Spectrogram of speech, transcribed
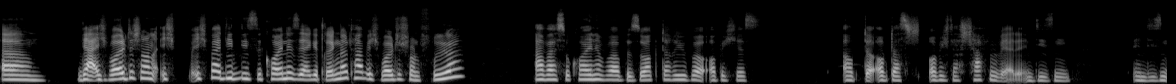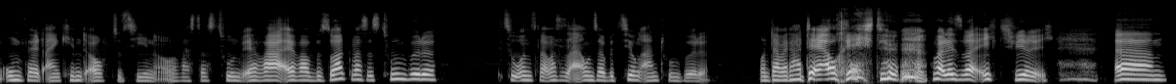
ähm, ja, ich wollte schon, ich, ich war die, die diese Keune sehr gedrängelt habe. Ich wollte schon früher, aber Sokoine war besorgt darüber, ob ich es ob, da, ob, das, ob ich das schaffen werde, in diesem, in diesem Umfeld ein Kind aufzuziehen was das tun. Er war, er war besorgt, was es tun würde zu unserer, was es unserer Beziehung antun würde. Und damit hatte er auch recht, weil es war echt schwierig. Ähm,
